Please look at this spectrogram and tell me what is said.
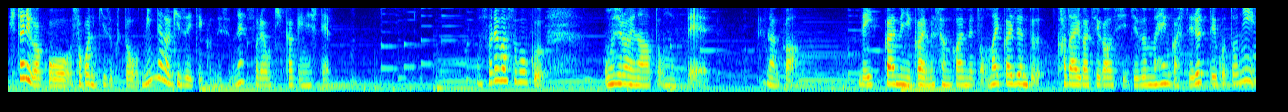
一人がこうそこに気づくとみんなが気づいていくんですよね。それをきっかけにして。それがすごく面白いなと思ってなんかで1回目2回目3回目と毎回全部課題が違うし自分も変化してるっていうことに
